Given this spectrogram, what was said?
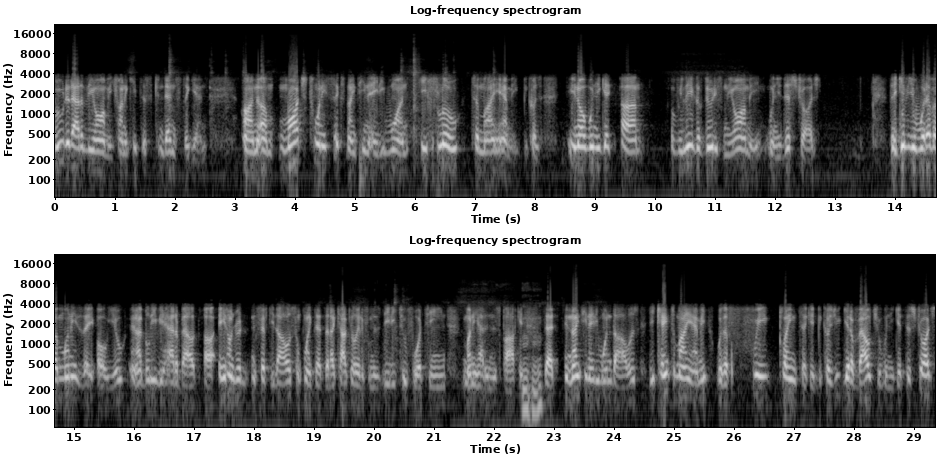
booted out of the army, trying to keep this condensed again. On um, March 26, 1981, he flew to Miami because, you know, when you get um, relieved of duty from the army, when you're discharged, they give you whatever monies they owe you, and I believe he had about uh, eight hundred and fifty dollars, something like that, that I calculated from his DD two fourteen money he had in his pocket. That in nineteen eighty one dollars, he came to Miami with a free plane ticket because you get a voucher when you get discharged,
